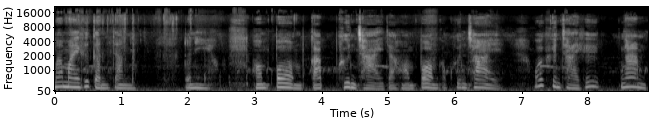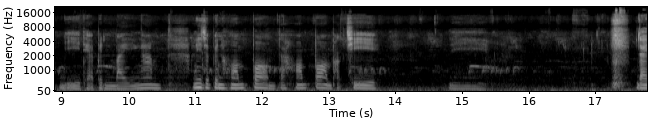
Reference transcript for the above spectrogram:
มาใหม่คือกันจัง ตัวนี้ หอมป้อมกับขึ้นชายจะหอมป้อมกับขึ้นชายโอ้ยขึ้นชายคืองามดีแถมเป็นใบงาม อันนี้จะเป็นหอมป้อมจะหอมป้อมผักชี นี่ ได้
